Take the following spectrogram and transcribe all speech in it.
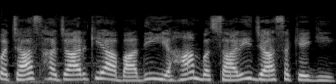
पचास हज़ार की आबादी यहाँ बसारी जा सकेगी।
